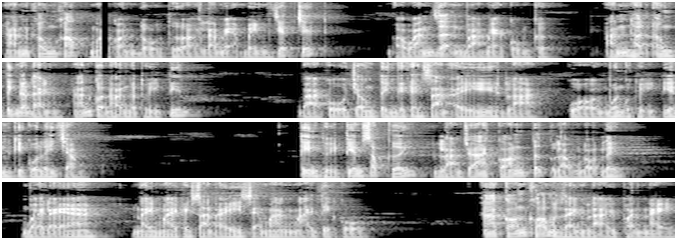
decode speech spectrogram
Hắn không khóc mà còn đổ thừa là mẹ mình giết chết. Và oán giận bà mẹ cùng cực. Hắn hận ông tính đã đành. Hắn còn hận cả Thủy Tiên. Bà cụ cho ông tính cái khách sạn ấy Là của hồi môn của Thủy Tiên khi cô lấy chồng. Tin Thủy Tiên sắp cưới Làm cho ai con tức lồng lộn lên. Bởi lẽ Nay mai khách sạn ấy sẽ mang mãi tiền cô. À, A con khó mà giành lại phần này,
